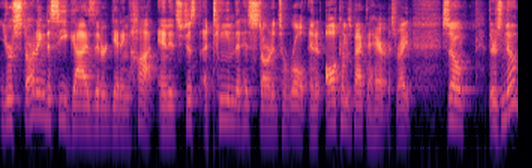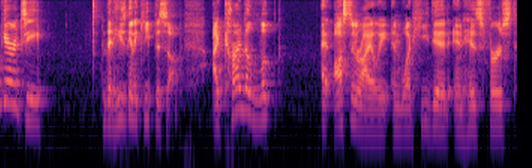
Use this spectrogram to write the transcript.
you're starting to see guys that are getting hot, and it's just a team that has started to roll, and it all comes back to Harris, right? So there's no guarantee that he's going to keep this up. I kind of look at Austin Riley and what he did in his first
